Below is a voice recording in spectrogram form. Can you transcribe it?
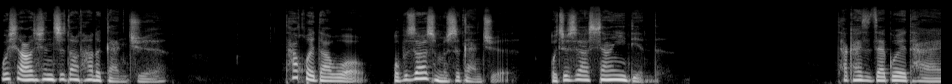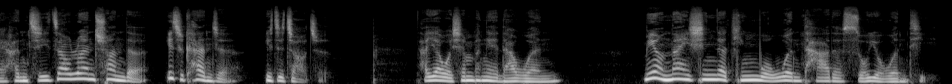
我想要先知道他的感觉。他回答我：“我不知道什么是感觉，我就是要香一点的。”他开始在柜台很急躁乱窜的，一直看着，一直找着。他要我先喷给他闻。没有耐心的听我问他的所有问题，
